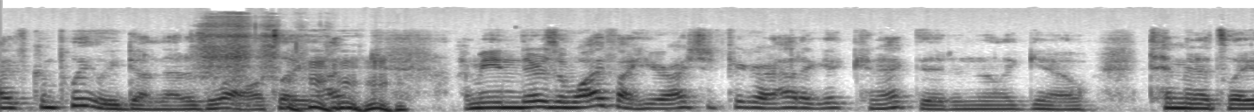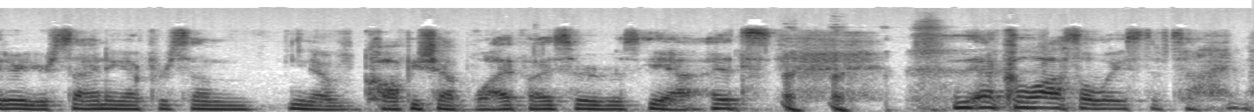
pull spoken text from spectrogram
I've completely done that as well. It's like, i mean, there's a Wi-Fi here. I should figure out how to get connected. And then, like, you know, 10 minutes later, you're signing up for some, you know, coffee shop Wi-Fi service. Yeah, it's a colossal waste of time.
